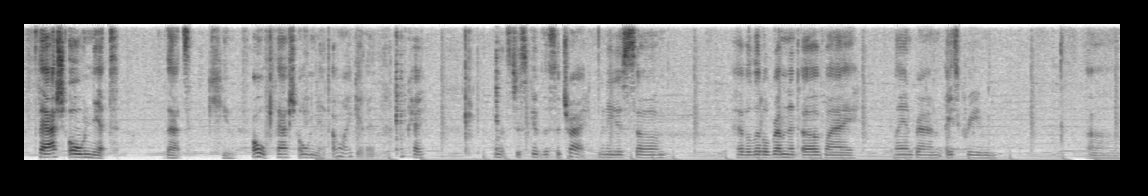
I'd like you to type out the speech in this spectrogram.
Fash O Knit. That's cute. Oh, Fash O Knit. Oh, I get it. Okay. Let's just give this a try. I'm going to use some, have a little remnant of my Lion Brand ice cream um,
